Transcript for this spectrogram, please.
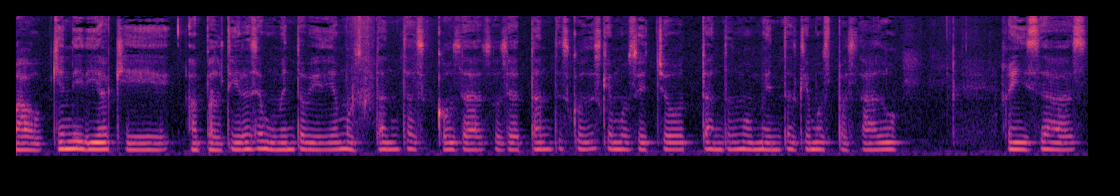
wow, ¿quién diría que a partir de ese momento viviríamos tantas cosas, o sea, tantas cosas que hemos hecho, tantos momentos que hemos pasado, risas,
